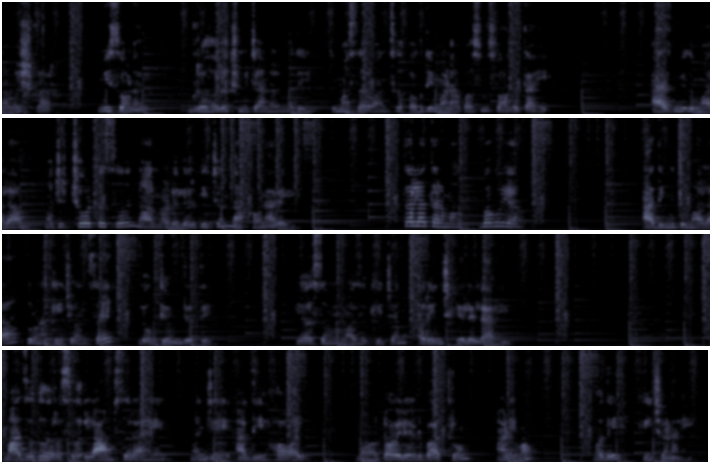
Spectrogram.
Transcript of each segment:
नमस्कार मी सोनल. ग्रहलक्ष्मी चॅनलमध्ये तुम्हा सर्वांचं अगदी मनापासून स्वागत आहे. आज मी तुम्हाला माझं छोटंसं नॉन मॉड्युलर किचन दाखवणार आहे. चला तर मग बघूया. आधी मी तुम्हाला पूर्ण किचनचा एक लुक देऊन देते. हे असं मी माझं किचन अरेंज केलेलं आहे. माझं घर असं लांबसर आहे म्हणजे आधी हॉल मग टॉयलेट बाथरूम आणि मग मध्ये किचन आहे.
